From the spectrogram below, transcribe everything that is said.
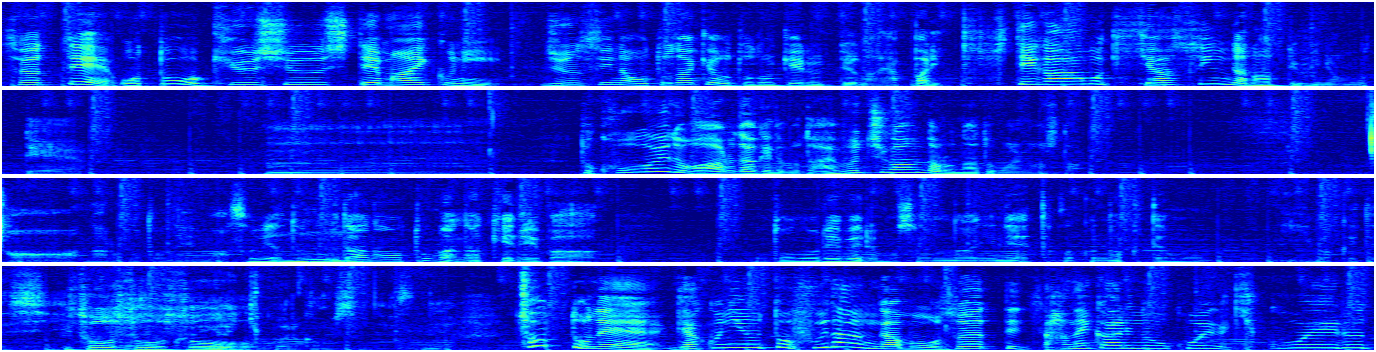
そうやって音を吸収してマイクに純粋な音だけを届けるっていうのはやっぱり聞き手側も聞きやすいんだなっていうふうに思って。うーん。とこういうのがあるだけでもだいぶ違うんだろうなと思いました。ああなるほどね。まあそういう意味だとうん無駄な音がなければ、音のレベルもそんなにね高くなくてもいいわけですしそうそうそう。聞こえるかもしれないですね。ちょっとね逆に言うと普段がもうそうやって跳ね返りの声が聞こえる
